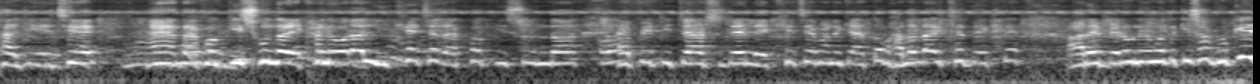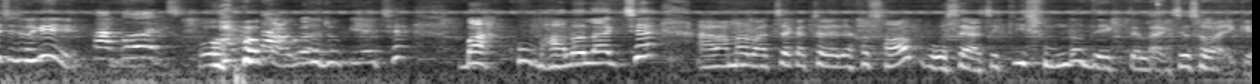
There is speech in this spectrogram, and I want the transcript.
সাজিয়েছে। হ্যাঁ দেখো কি সুন্দর এখানে ওরা লিখেছে দেখো কি সুন্দর। হ্যাপি টিচার্স ডে লিখেছে মানে কি এত ভালো লাগছে দেখতে। আর এই বেলুনের মধ্যে কি সব ঢুকিয়েছিস নাকি? ও কাগজ ঢুকিয়েছে। বাহ খুব ভালো লাগছে। আর আমার বাচ্চা কাচ্চারা দেখো সব বসে আছে কি সুন্দর দেখতে লাগছে সবাইকে।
